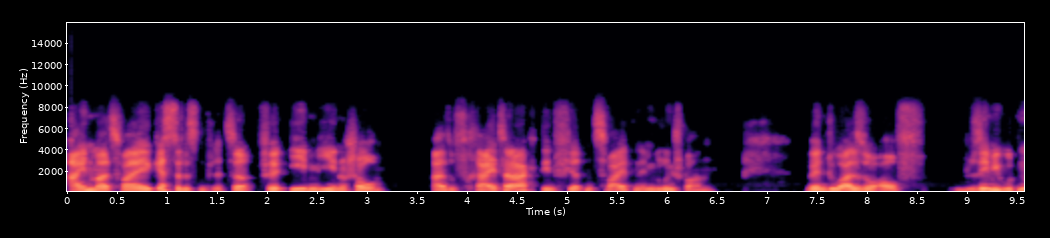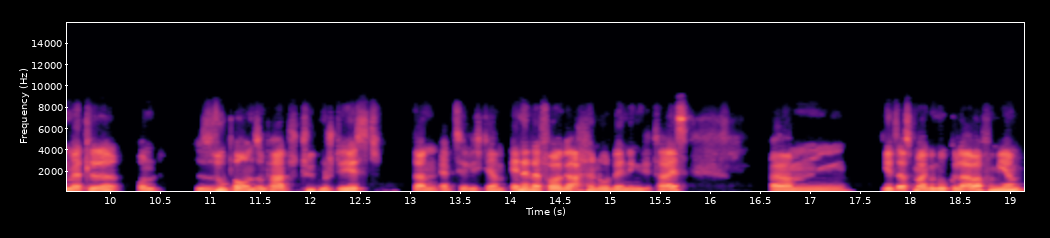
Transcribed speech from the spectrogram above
einmal zwei Gästelistenplätze für eben jene Show. Also Freitag, den 4.2. im Grünspan. Wenn du also auf semi-guten Metal und super unsympathische Typen stehst, dann erzähle ich dir am Ende der Folge alle notwendigen Details. Ähm, jetzt erstmal genug Gelaber von mir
